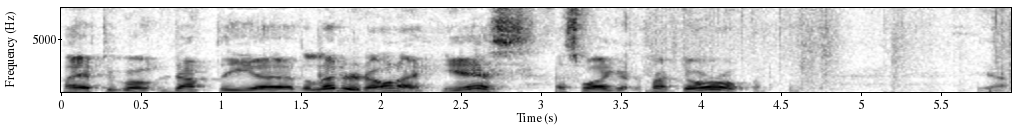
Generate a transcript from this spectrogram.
I have to go out and dump the uh, the litter, don't I? Yes, that's why I got the front door open. Yeah.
